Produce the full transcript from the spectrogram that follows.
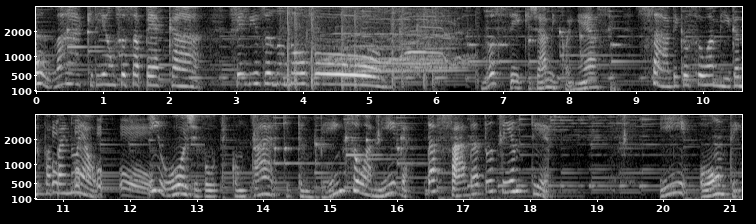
Olá, criança sapeca! Feliz Ano Novo! Você que já me conhece sabe que eu sou amiga do Papai Noel. E hoje vou te contar que também sou amiga da Fada do Dente. E ontem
